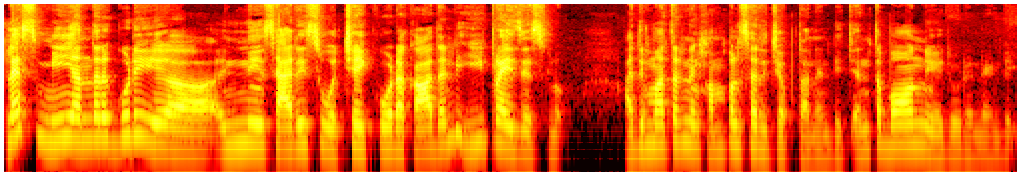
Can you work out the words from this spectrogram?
ప్లస్ మీ అందరికి కూడా ఇన్ని శారీస్ వచ్చాయి కూడా కాదండి ఈ ప్రైజెస్లో. అది మాత్రం నేను కంపల్సరీ చెప్తానండి. ఎంత బాగున్నాయో చూడండి అండి.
